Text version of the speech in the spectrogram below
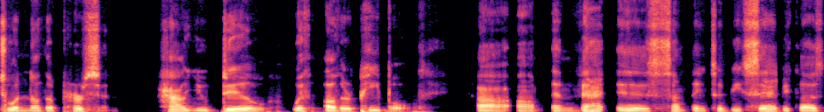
to another person, how you deal with other people. Uh, um, and that is something to be said because,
